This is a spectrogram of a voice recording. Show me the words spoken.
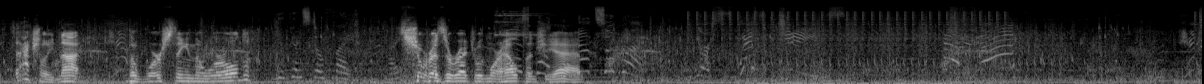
It's actually not the worst thing in the world. You can still fight. Right? She'll resurrect with more health than she had. Not so good. You're Swiss cheese. Hit no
